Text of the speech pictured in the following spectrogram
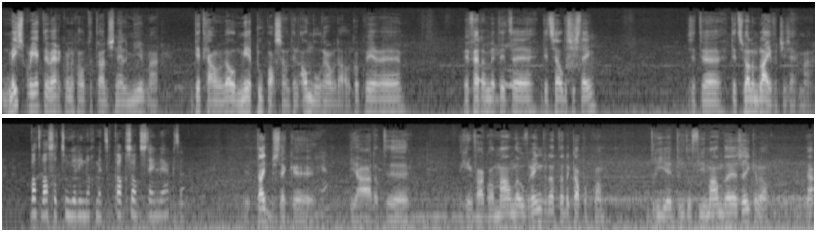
de meeste projecten werken we nog wel op de traditionele manier, maar dit gaan we wel meer toepassen. Want in Andel gaan we dadelijk ook weer, uh, weer verder met dit, uh, ditzelfde systeem. Dus het, uh, dit is wel een blijvertje, zeg maar. Wat was het toen jullie nog met kalkzandsteen werkten? Tijdbestek. ja? ja, dat ging vaak wel maanden overheen voordat er de kap op kwam. Drie, drie tot vier maanden zeker wel. Ja.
